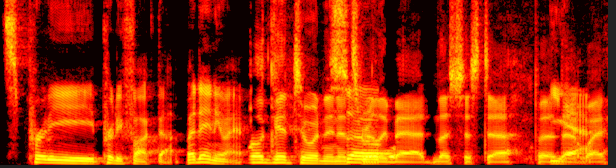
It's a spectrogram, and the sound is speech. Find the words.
it's pretty pretty fucked up. But anyway, We'll get to it, and it's really bad. Let's just uh, put it that way.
